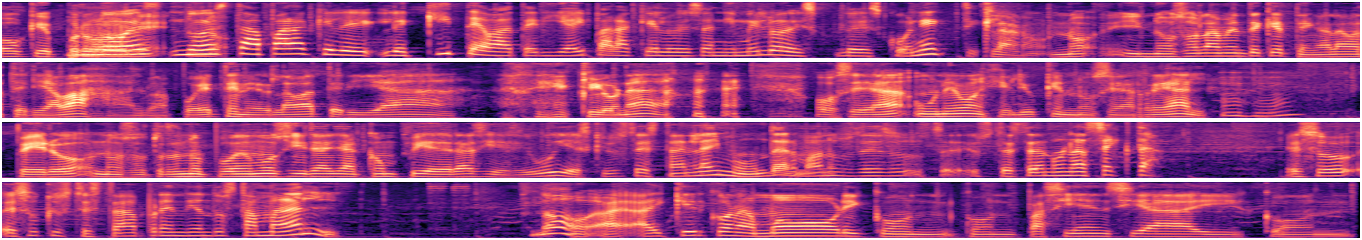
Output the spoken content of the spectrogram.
O que No, probable- es, no, está para que le, le quite batería y para que lo desanime y lo, des- lo desconecte. Claro, no, y no solamente que tenga la batería baja, Alba, puede tener la batería clonada. o sea, un evangelio que no sea real. Pero nosotros no podemos ir allá con piedras y decir, uy, es que usted está en la inmunda, hermano, usted, usted, usted está en una secta. Eso, eso que usted está aprendiendo está mal. No, hay, que ir con amor y con, con paciencia y con,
